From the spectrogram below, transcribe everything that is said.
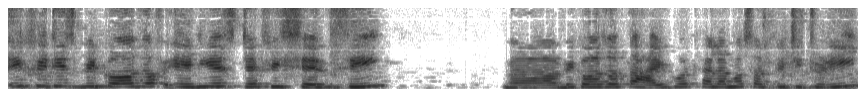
if it is because of ADS deficiency, uh, because of the hypothalamus or pituitary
